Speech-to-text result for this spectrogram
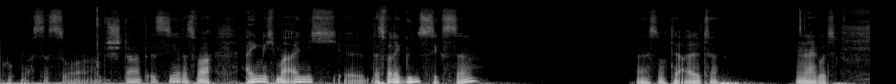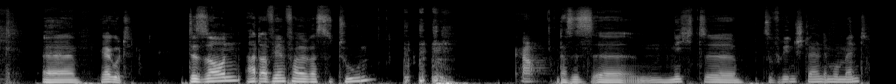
Gucken, was das so am Start ist hier. Das war eigentlich mal eigentlich, äh, das war der günstigste. Da ist noch der alte. Na gut. Äh, ja gut. The Zone hat auf jeden Fall was zu tun. Ja. Das ist äh, nicht äh, zufriedenstellend im Moment.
